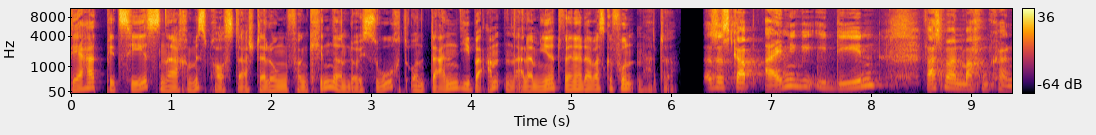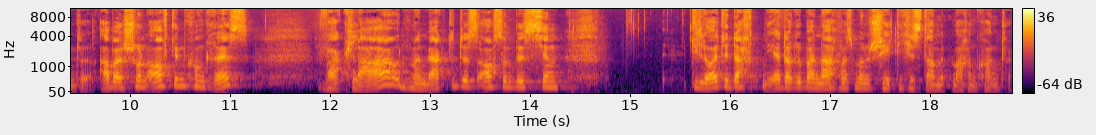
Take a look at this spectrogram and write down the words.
Der hat PCs nach Missbrauchsdarstellungen von Kindern durchsucht und dann die Beamten alarmiert, wenn er da was gefunden hatte. Also es gab einige Ideen, was man machen könnte. Aber schon auf dem Kongress war klar und man merkte das auch so ein bisschen, die Leute dachten eher darüber nach, was man Schädliches damit machen konnte.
